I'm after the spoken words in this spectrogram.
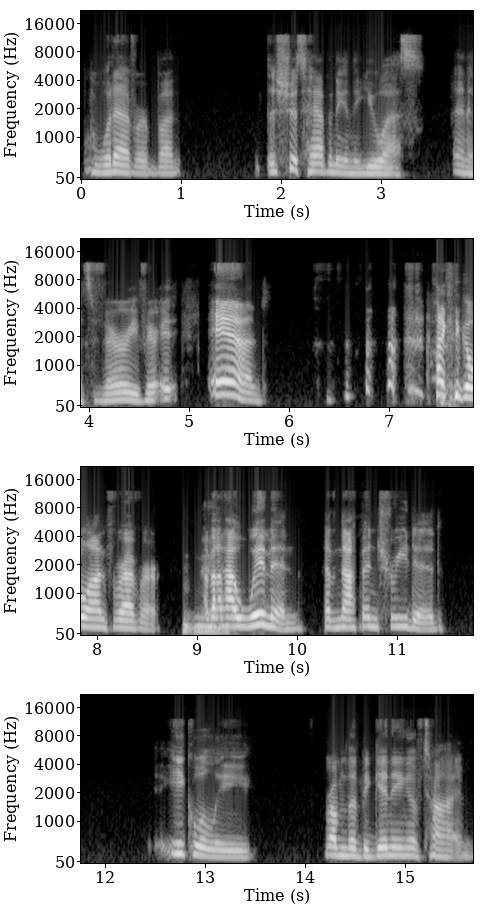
whatever, but this shit's happening in the US and it's very very it, and I could go on forever mm, yeah. about how women have not been treated equally from the beginning of time.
